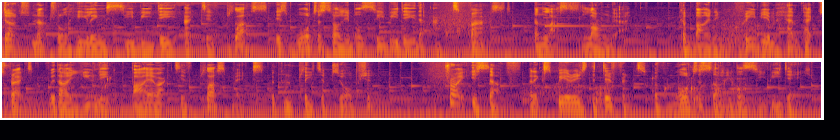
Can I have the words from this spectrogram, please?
Dutch Natural Healing CBD Active Plus is water-soluble CBD that acts fast and lasts longer, combining premium hemp extract with our unique Bioactive Plus mix for complete absorption. Try it yourself and experience the difference of water-soluble CBD.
